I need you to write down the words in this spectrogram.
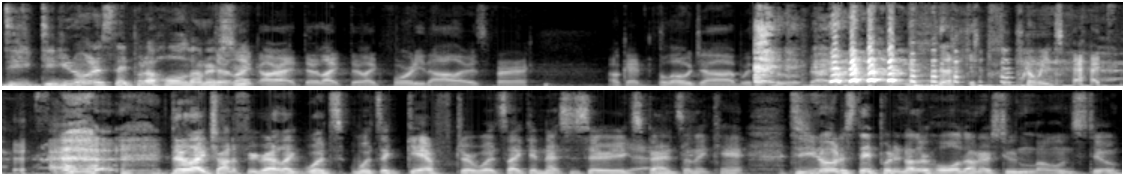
did you, did you notice they put a hold on her? they're suit- like all right they're like they're like forty dollars for okay blowjob with poop Like, I don't, I don't, can we tax this they're like trying to figure out like what's what's a gift or what's like a necessary expense and they can't. Did you notice they put another hold on our student loans too?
